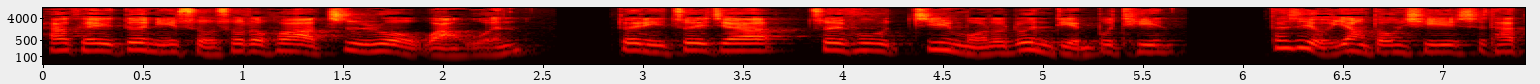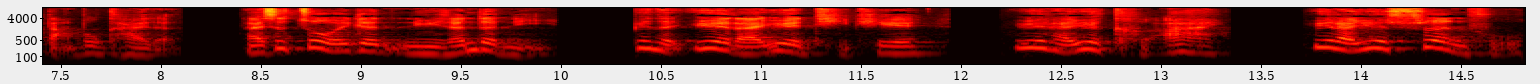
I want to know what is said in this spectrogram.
他可以对你所说的话置若罔闻，对你最佳最富计谋的论点不听。但是有一样东西是他挡不开的，乃是作为一个女人的你。变得越来越体贴，越来越可爱，越来越顺服，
